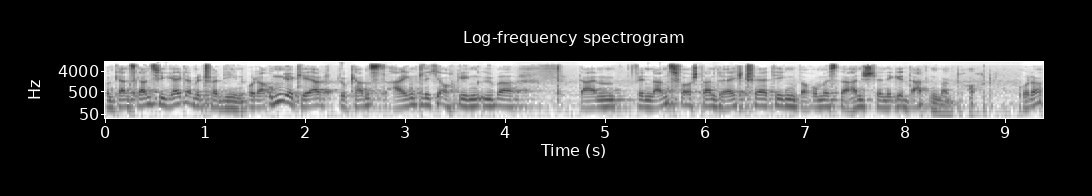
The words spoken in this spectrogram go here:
und kannst ganz viel Geld damit verdienen. Oder umgekehrt, erklärt, du kannst eigentlich auch gegenüber deinem Finanzvorstand rechtfertigen, warum es eine anständige Datenbank braucht, oder?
